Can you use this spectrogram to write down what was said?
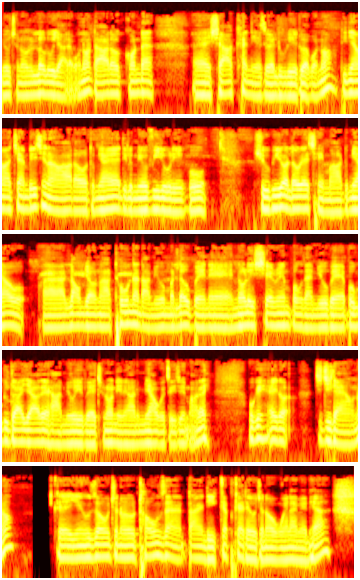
မျိုးကျွန်တော်တို့လုပ်လို့ရတယ်ပေါ့နော်ဒါကတော့ content အဲ share ခတ်နေဆိုတဲ့လူတွေအတွက်ပေါ့နော်ဒီညမှာကြံပေးချင်တာကတော့သူများရဲ့ဒီလိုမျိုး video တွေကိုယူပြီးတော့လုပ်တဲ့ချိန်မှာသူများကိုအာလောင်ပြောင်တာထိုးနှက်တာမျိုးမလုပ်ဘဲနဲ့ knowledge sharing ပုံစံမျိုးပဲပုဂ္ဂလိကရတဲ့ဟာမျိုးတွေပဲကျွန်တော်အနေနဲ့မျှဝေစေချင်ပါတယ်။ Okay အဲ့တော့ကြည့်ကြည့်လိုက်အောင်နော်။ကဲရင်ဦးဆုံးကျွန်တော်တို့ထုံးစံအတိုင်းဒီ CapCut တွေကိုကျွန်တော်ဝင်လိုက်မယ်ဗျာ။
